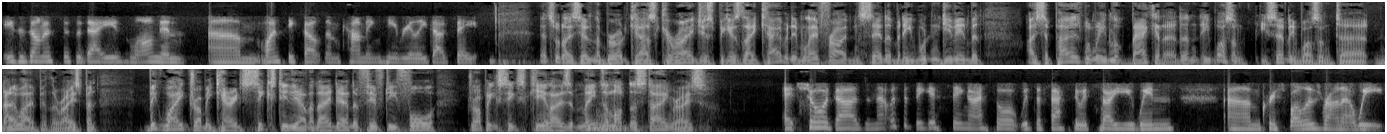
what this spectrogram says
he's as honest as the day is long, and um, once he felt them coming, he really dug deep. That's what I said in the broadcast. Courageous because they came at him left, right, and centre, but he wouldn't give in. But I suppose when we look back at it, and he wasn't, he certainly wasn't uh, no hope in the race, but big weight drop. He carried 60 the other day down to 54, dropping six kilos. It means a lot in a staying race. It sure does, and that was the biggest thing I thought with the factor with So You Win, um, Chris Waller's runner. We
